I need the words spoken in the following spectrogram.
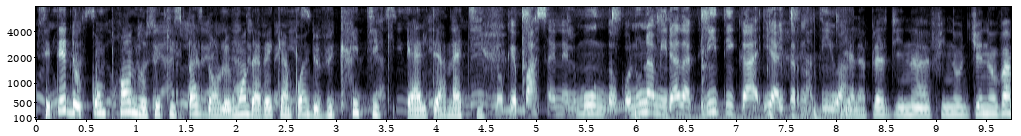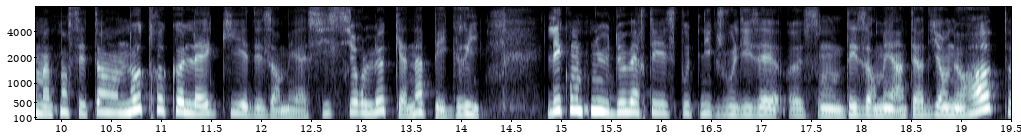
c'était de comprendre ce qui se passe dans le monde avec un point de vue critique et alternatif. Et à la place d'Ina Fino Genova, maintenant c'est un autre collègue qui est désormais assis sur le canapé gris. Les contenus de RT et Sputnik, je vous le disais, euh, sont désormais interdits en Europe.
